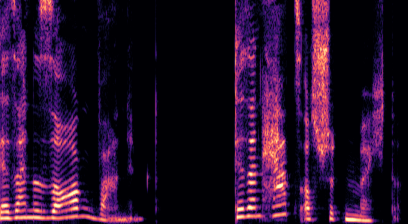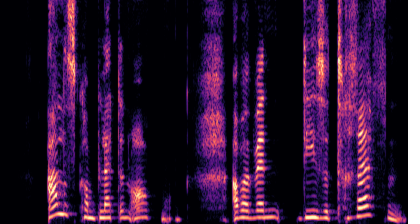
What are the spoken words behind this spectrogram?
der seine Sorgen wahrnimmt, der sein Herz ausschütten möchte. Alles komplett in Ordnung. Aber wenn diese Treffen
